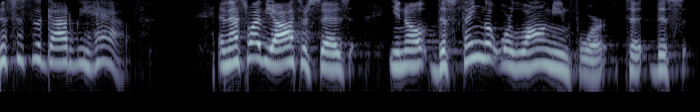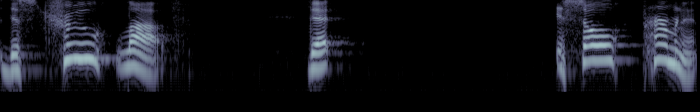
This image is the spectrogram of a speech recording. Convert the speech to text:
This is the God we have. And that's why the author says, you know, this thing that we're longing for, to this, this true love that is so permanent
